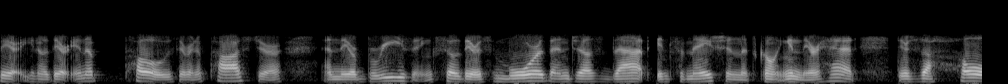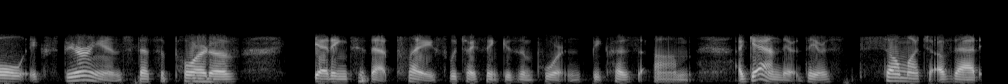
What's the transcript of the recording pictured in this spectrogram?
they're you know, they're in a pose, they're in a posture and they're breathing. So there's more than just that information that's going in their head. There's a whole experience that's a part mm-hmm. of getting to that place, which I think is important because, um, again, there, there's so much of that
